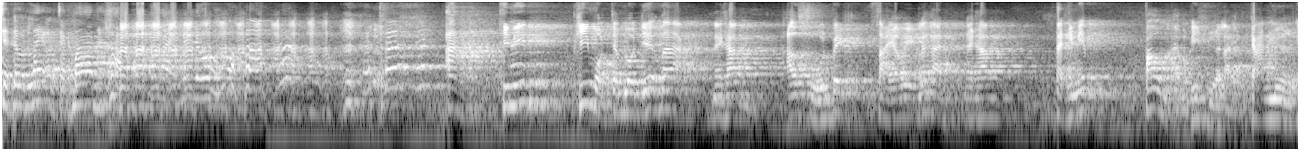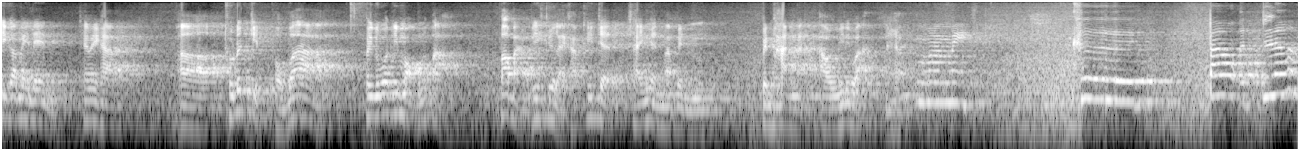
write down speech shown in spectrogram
จะโดนไล่ออกจากบ้านนะคะไม่รู้ อะทีนี้พี่หมดจำนวนเยอะมากนะครับ เอาศูนย์ไปใส่เอาเองแล้วกันนะครับ แต่ทีนี้เป้าหมายของพี่คืออะไร การเมืองพี่ก็ไม่เล่นใช่ไหมครับเอ่อ ธุรกิจผมว่าไม่รู้ว่าพี่มองหรือเปล่าเป้าหมายของพี่คืออะไรครับ ที่จะใช้เงินมาเป็นเป็นพันอะเอางี้ดีกว่านะครับไม่ไม่คือเป้าเริ่ม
